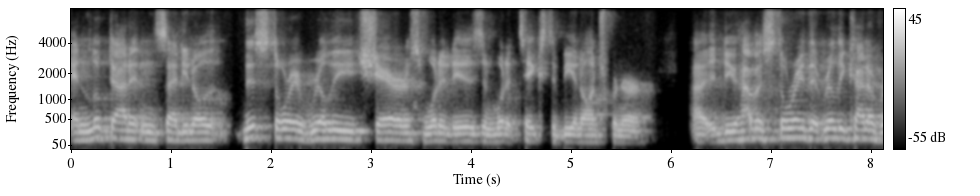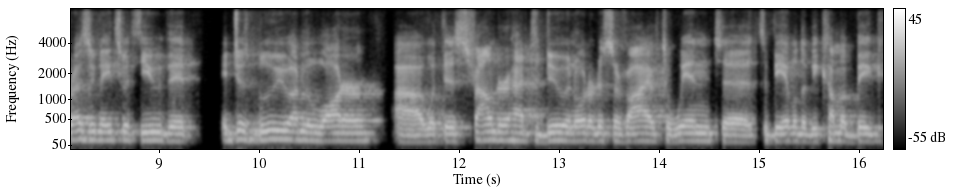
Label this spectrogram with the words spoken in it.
and looked at it and said, you know, this story really shares what it is and what it takes to be an entrepreneur. Uh, do you have a story that really kind of resonates with you that it just blew you out of the water? Uh, what this founder had to do in order to survive, to win, to to be able to become a big,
